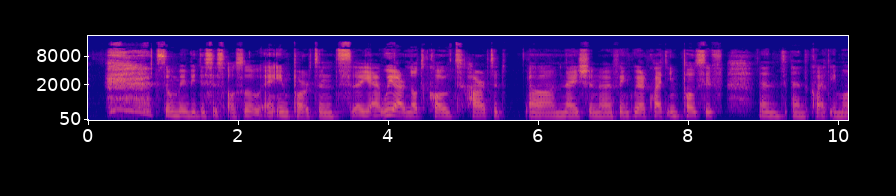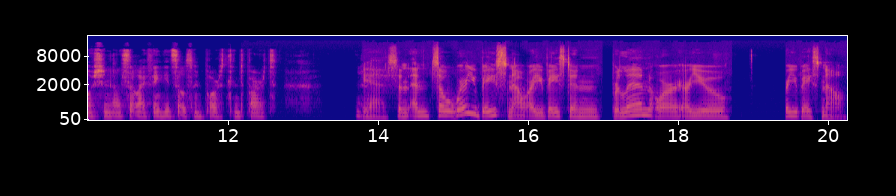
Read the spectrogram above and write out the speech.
so maybe this is also important. Uh, yeah, we are not cold-hearted uh, nation. I think we are quite impulsive and and quite emotional. So I think it's also important part. Yes, and and so where are you based now? Are you based in Berlin or are you where are you based now?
